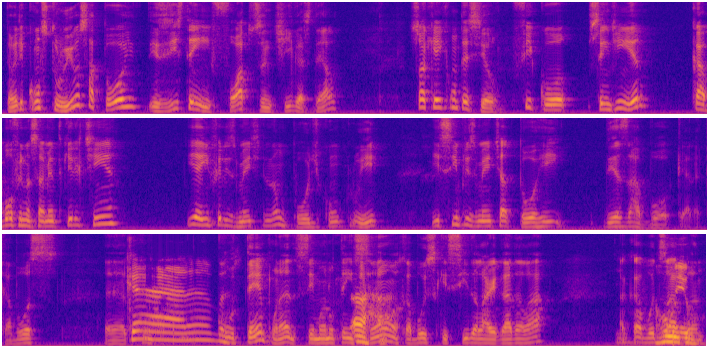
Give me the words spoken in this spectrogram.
Então ele construiu essa torre, existem fotos antigas dela. Só que aí o que aconteceu? Ficou sem dinheiro, acabou o financiamento que ele tinha, e aí infelizmente ele não pôde concluir e simplesmente a torre desabou, cara. Acabou é, com- Caramba. com o tempo, né? Sem manutenção, Aham. acabou esquecida, largada lá. Acabou Ruiu. desabando.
